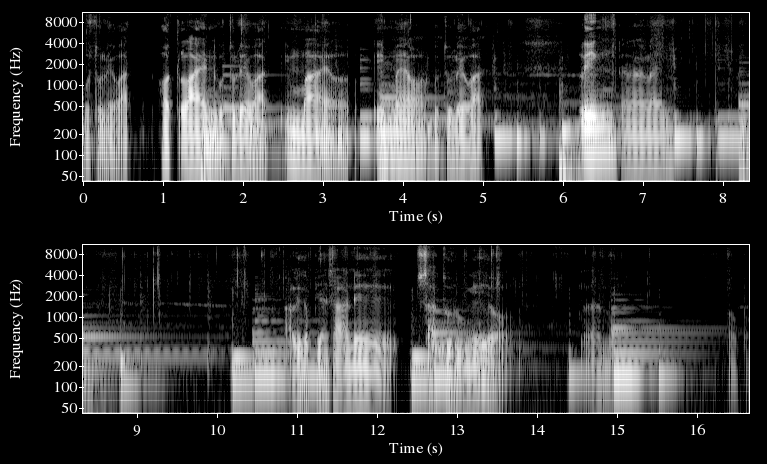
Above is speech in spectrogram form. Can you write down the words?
Kudu lewat hotline kudu lewat email email kudu lewat link dan lain-lain. Kali kebiasaannya satu runge yo anu, apa?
